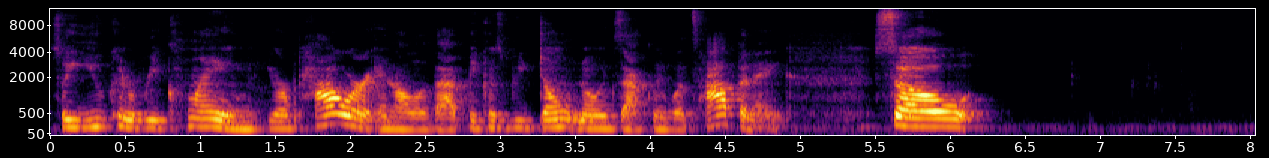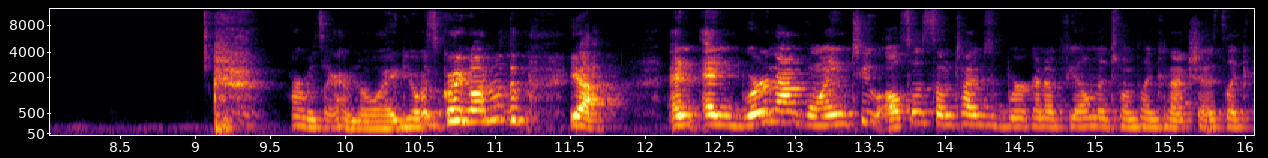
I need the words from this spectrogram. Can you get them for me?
So you can reclaim your power in all of that because we don't know exactly what's happening. So Harmony's like, I have no idea what's going on with them. Yeah, and and we're not going to also sometimes we're going to feel in the twin flame connection. It's like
